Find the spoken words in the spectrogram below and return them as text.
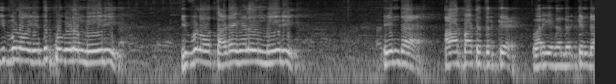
இவ்வளோ எதிர்ப்புகளும் மீறி இவ்வளோ தடைகளும் மீறி இந்த ஆர்ப்பாட்டத்திற்கு வருகை தந்திருக்கின்ற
